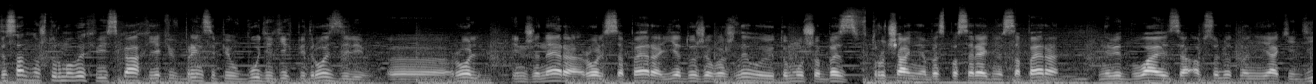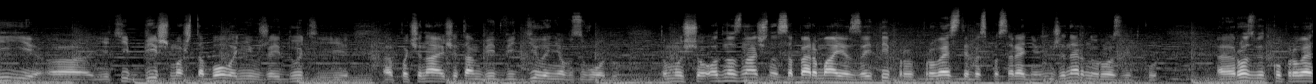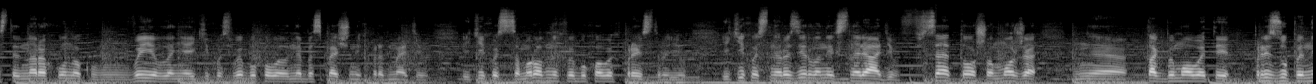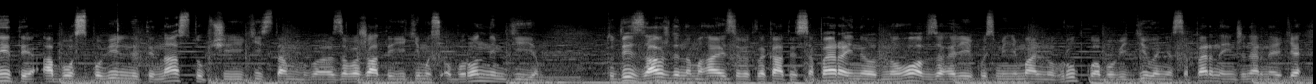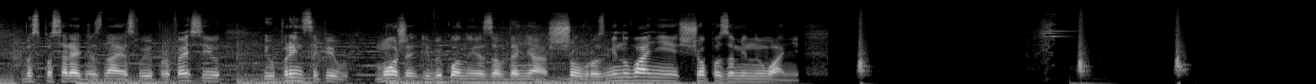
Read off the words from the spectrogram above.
Десантно-штурмових військах, як і в принципі в будь-яких підрозділів, е, роль інженера, роль сапера є дуже важливою, тому що без втручання безпосередньо сапера не відбуваються абсолютно ніякі дії, е, які більш масштабовані вже йдуть, і е, починаючи там від відділення взводу. Тому що однозначно сапер має зайти, про- провести безпосередньо інженерну розвідку, розвідку провести на рахунок виявлення якихось вибухово небезпечних предметів, якихось саморобних вибухових пристроїв, якихось нерозірваних снарядів, все то, що може, е, так би мовити, призупинити або сповільнити наступ, чи якісь там е, заважати якимось оборонним діям. Туди завжди намагаються викликати сапера і не одного, а взагалі якусь мінімальну групку або відділення саперне, інженерне, яке безпосередньо знає свою професію і, в принципі, може і виконує завдання, що в розмінуванні, що по замінуванні.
